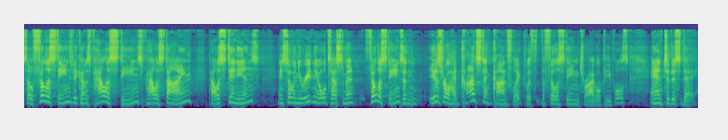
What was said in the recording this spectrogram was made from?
So Philistines becomes Palestines, Palestine, Palestinians. And so when you read in the Old Testament, Philistines and Israel had constant conflict with the Philistine tribal peoples, and to this day.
